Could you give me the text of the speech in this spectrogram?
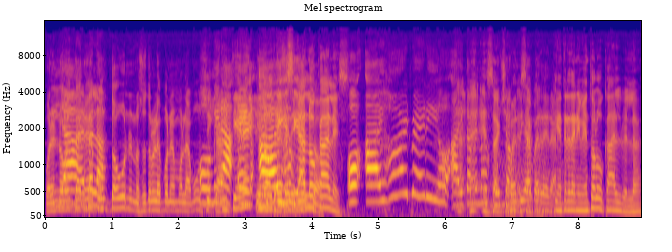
pone el Y ya, es 99.1 y nosotros le ponemos la música. O mira, Tiene en noticias locales. O iHeartRadio, ahí también nos Eh, Exacto, escuchan. Buen día, exacto. Perrera. Y entretenimiento local, ¿verdad?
